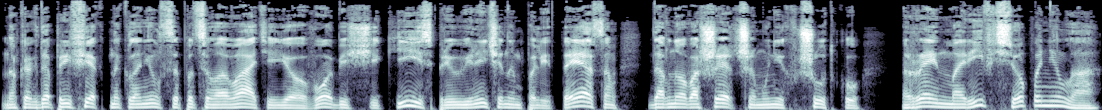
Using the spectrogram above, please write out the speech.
Но когда префект наклонился поцеловать ее в обе щеки с преувеличенным политесом, давно вошедшим у них в шутку, Рейн-Мари все поняла.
